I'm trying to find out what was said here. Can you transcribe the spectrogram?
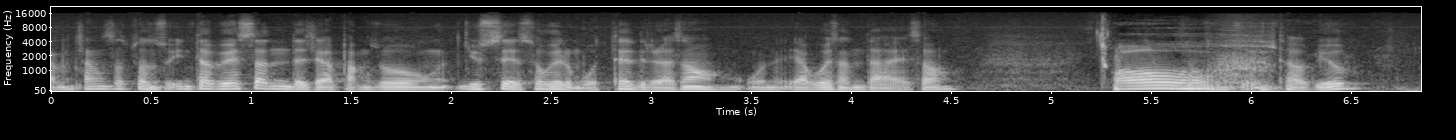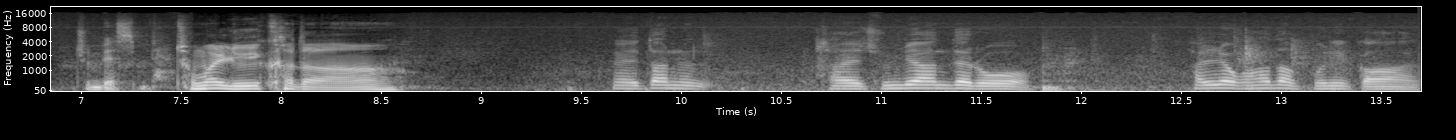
양창섭 선수 인터뷰 했었는데 제가 방송 뉴스에 소개를 못 해드려서 오늘 야구에 산다에서 어, 인터뷰 준비했습니다. 정말 유익하다. 일단은 잘 준비한 대로 하려고 하다 보니까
